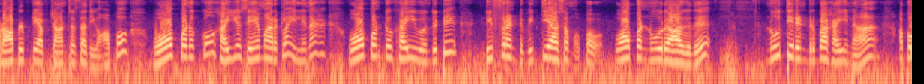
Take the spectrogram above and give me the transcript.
ப்ராபிலிட்டி ஆஃப் சான்சஸ் அதிகம். அப்போது ஓப்பனுக்கும் ஹையும் சேமாக இருக்கலாம். இல்லைன்னா ஓப்பன் டு ஹை வந்துட்டு டிஃப்ரெண்ட் வித்தியாசம். இப்போ ஓப்பன் நூறு ஆகுது. நூற்றி ரெண்டு ரூபாய் ஹைனா அப்போ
